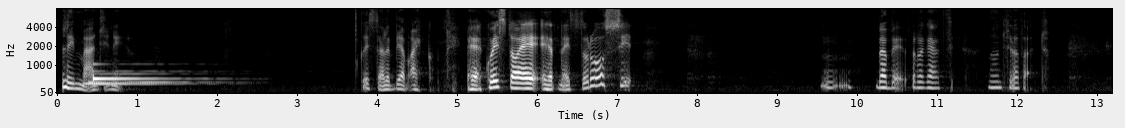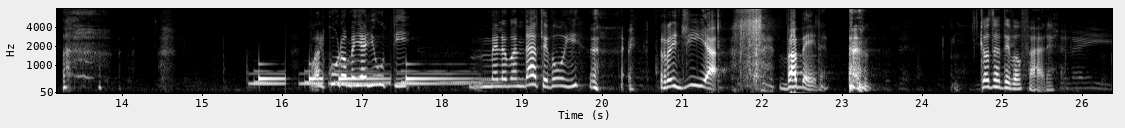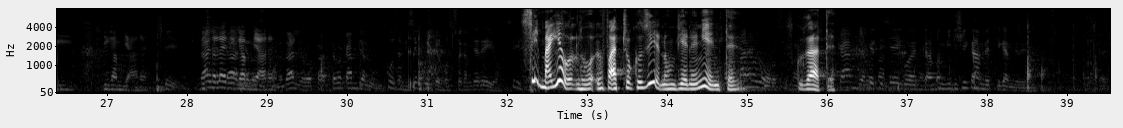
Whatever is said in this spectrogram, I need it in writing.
le immagini. Questa l'abbiamo, ecco. Eh, questo è Ernesto Rossi. Mm, vabbè, ragazzi, non ce la faccio. Qualcuno mi aiuti? Me lo mandate voi? Regia, va bene. Cosa devo fare? Sì, ma io lo, lo faccio così e non viene niente. Scusate.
